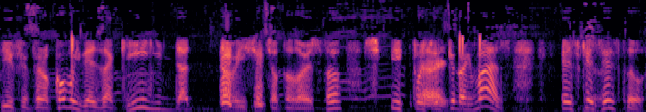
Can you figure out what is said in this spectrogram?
Y dice, pero ¿cómo? ¿Y desde aquí habéis hecho todo esto? Sí, pues es que no hay más. Es que es esto.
